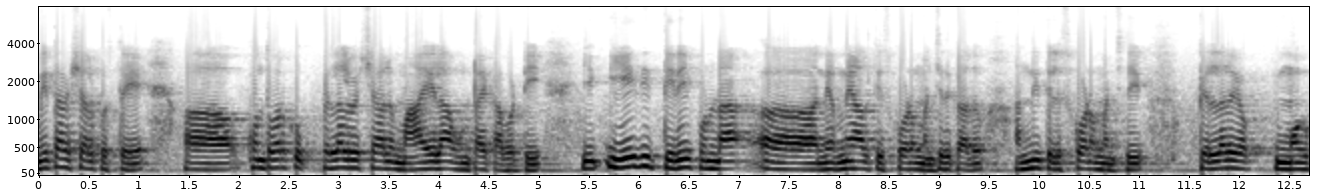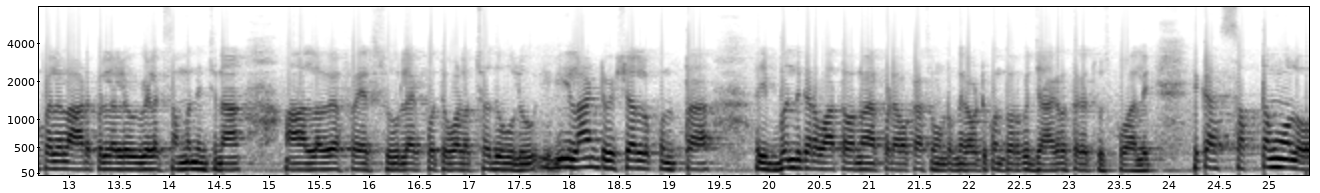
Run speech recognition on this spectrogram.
మిగతా విషయాలకు వస్తే కొంతవరకు పిల్లల విషయాలు మాయలా ఉంటాయి కాబట్టి ఏది తెలియకుండా నిర్ణయాలు తీసుకోవడం మంచిది కాదు. అన్నీ తెలుసుకోవడం మంచిది. పిల్లల యొక్క మగపిల్లలు ఆడపిల్లలు వీళ్ళకి సంబంధించిన లవ్ అఫైర్స్ లేకపోతే వాళ్ళ చదువులు ఇలాంటి విషయాల్లో కొంత ఇబ్బందికర వాతావరణం ఏర్పడే అవకాశం ఉంటుంది కాబట్టి కొంతవరకు జాగ్రత్తగా చూసుకోవాలి. ఇక సప్తమంలో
